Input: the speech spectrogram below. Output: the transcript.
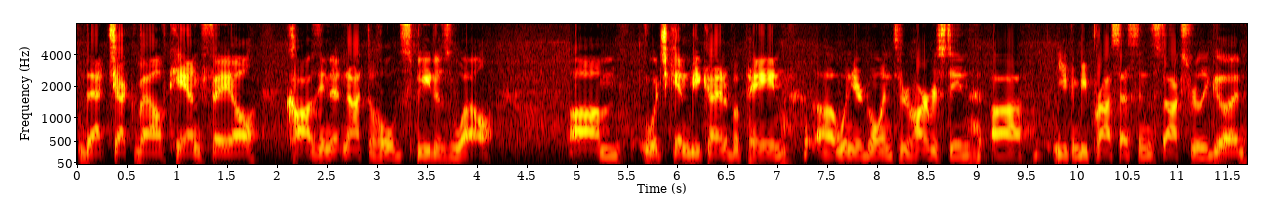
That check valve can fail, causing it not to hold speed as well, um, which can be kind of a pain uh, when you're going through harvesting. Uh, you can be processing the stalks really good.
